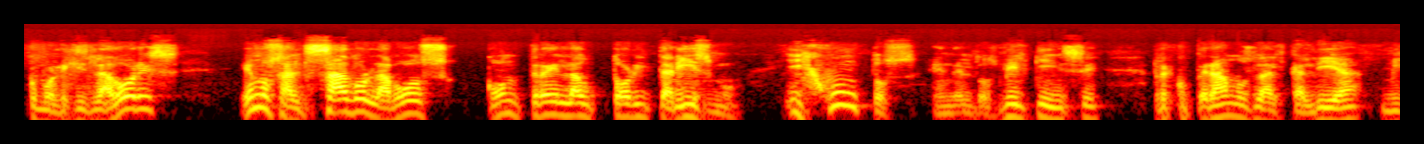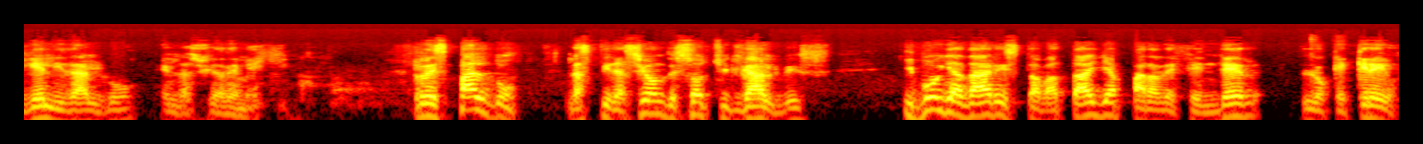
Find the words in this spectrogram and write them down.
Como legisladores, hemos alzado la voz contra el autoritarismo y juntos en el 2015 recuperamos la alcaldía Miguel Hidalgo en la Ciudad de México. Respaldo la aspiración de Xochitl Gálvez y voy a dar esta batalla para defender lo que creo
